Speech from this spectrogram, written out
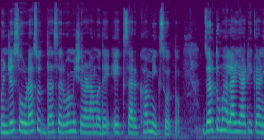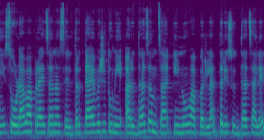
म्हणजे सोडासुद्धा सर्व मिश्रणामध्ये एकसारखा मिक्स होतो. जर तुम्हाला या ठिकाणी सोडा वापरायचा नसेल तर त्याऐवजी तुम्ही अर्धा चमचा इनो वापरला तरीसुद्धा चालेल.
